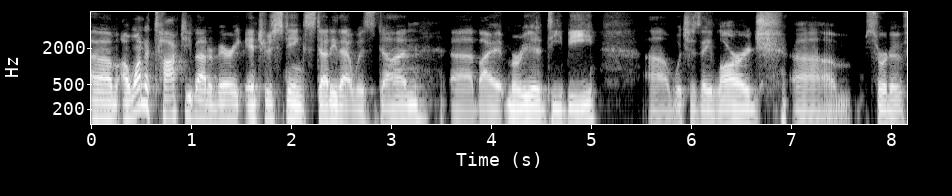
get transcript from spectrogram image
um, I want to talk to you about a very interesting study that was done uh, by MariaDB. Uh, which is a large um, sort of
